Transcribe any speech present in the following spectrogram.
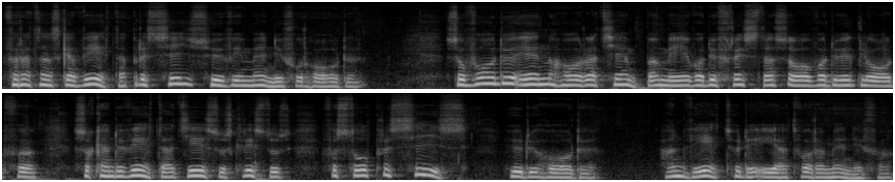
för att han ska veta precis hur vi människor har det. Så vad du än har att kämpa med, vad du frestas av, vad du är glad för, så kan du veta att Jesus Kristus förstår precis hur du har det. Han vet hur det är att vara människa.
